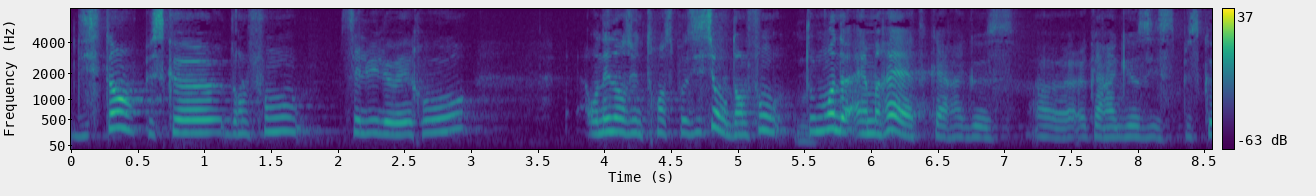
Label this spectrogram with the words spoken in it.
distant, puisque dans le fond, c'est lui le héros. On est dans une transposition. Dans le fond, tout le monde aimerait être Caragueuse, euh, puisque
